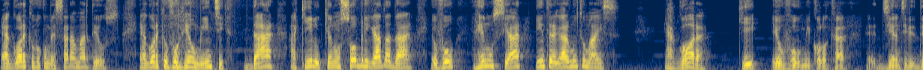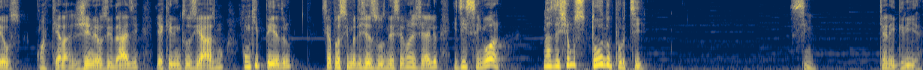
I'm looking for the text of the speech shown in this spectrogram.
É agora que eu vou começar a amar Deus. É agora que eu vou realmente dar aquilo que eu não sou obrigado a dar. Eu vou renunciar e entregar muito mais. É agora que eu vou me colocar é, diante de Deus com aquela generosidade e aquele entusiasmo com que Pedro se aproxima de Jesus nesse evangelho e diz: Senhor, nós deixamos tudo por ti. Sim, que alegria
